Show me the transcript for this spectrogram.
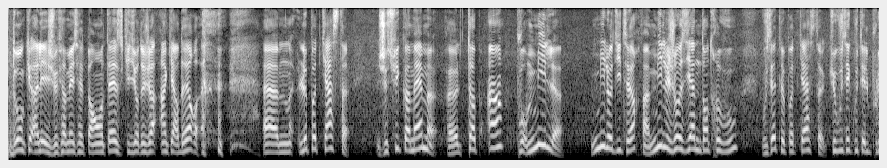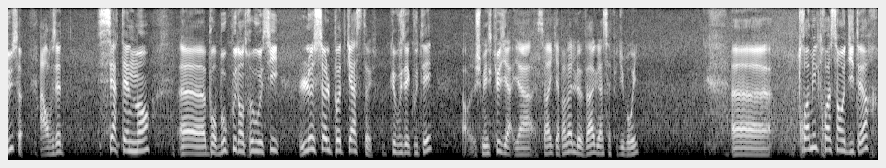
Donc allez, je vais fermer cette parenthèse qui dure déjà un quart d'heure. Euh, le podcast, je suis quand même top 1 pour 1000 1000 auditeurs, enfin 1000 Josiane d'entre vous, vous êtes le podcast que vous écoutez le plus. Alors vous êtes certainement, euh, pour beaucoup d'entre vous aussi, le seul podcast que vous écoutez. Je m'excuse, c'est vrai qu'il y a pas mal de vagues, là ça fait du bruit. 3300 euh, auditeurs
